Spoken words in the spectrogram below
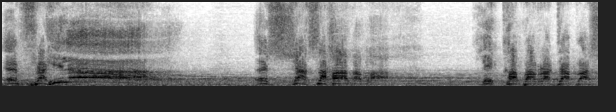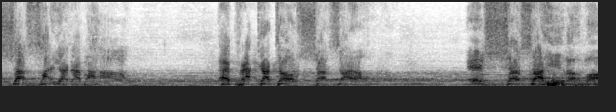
Efrahila Eshazahalaba Lekabaradabashasayadabaha Ebrakadoshasa. Eshasahiraba.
